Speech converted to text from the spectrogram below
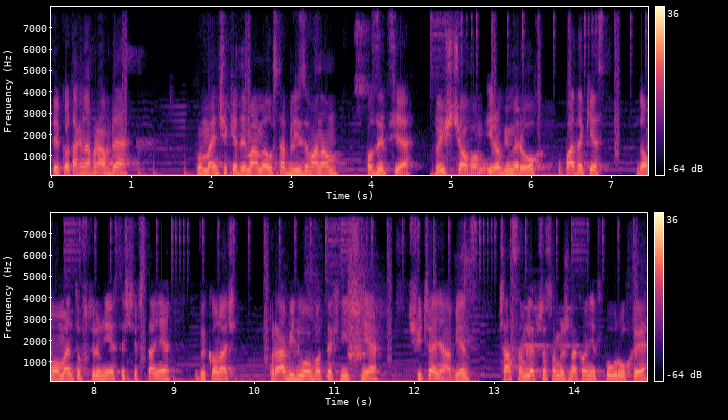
tylko tak naprawdę w momencie, kiedy mamy ustabilizowaną pozycję wyjściową i robimy ruch, upadek jest do momentu, w którym nie jesteście w stanie wykonać prawidłowo technicznie ćwiczenia, więc czasem lepsze są już na koniec półruchy,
